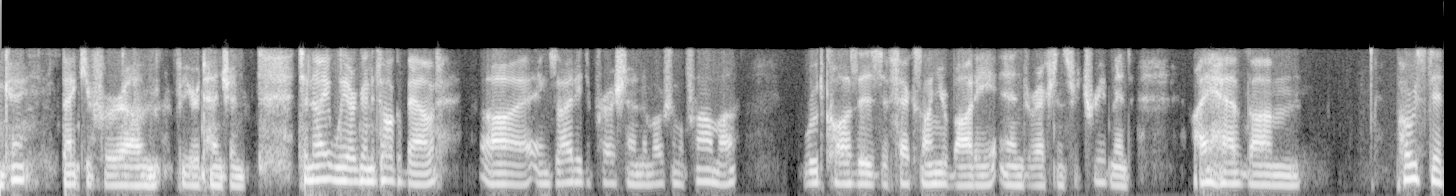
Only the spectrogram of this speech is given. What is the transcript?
Okay, thank you for um, for your attention. Tonight we are going to talk about uh, anxiety, depression, and emotional trauma, root causes, effects on your body, and directions for treatment. I have um, posted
